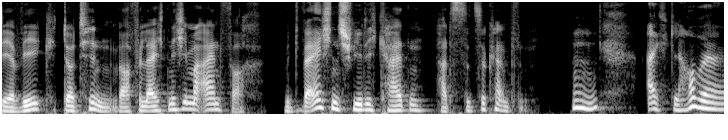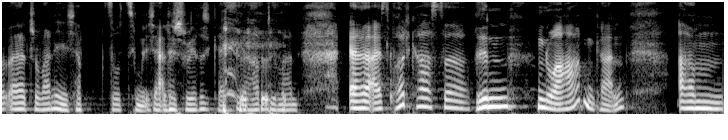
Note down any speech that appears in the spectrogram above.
Der Weg dorthin war vielleicht nicht immer einfach. Mit welchen Schwierigkeiten hattest du zu kämpfen? Mhm. Ich glaube, äh, Giovanni, ich habe so ziemlich alle Schwierigkeiten gehabt, die man äh, als Podcasterin nur haben kann. Ähm,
